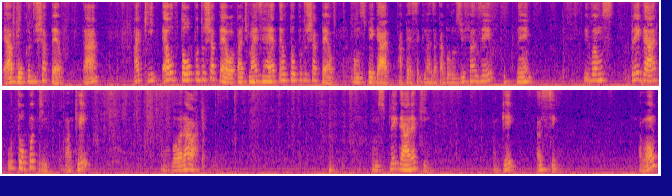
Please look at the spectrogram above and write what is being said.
é a boca do chapéu, tá? Aqui é o topo do chapéu, a parte mais reta é o topo do chapéu. Vamos pegar a peça que nós acabamos de fazer, né? E vamos pregar o topo aqui, ok? Então, bora lá. Vamos pregar aqui, ok? Assim. Tá bom?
